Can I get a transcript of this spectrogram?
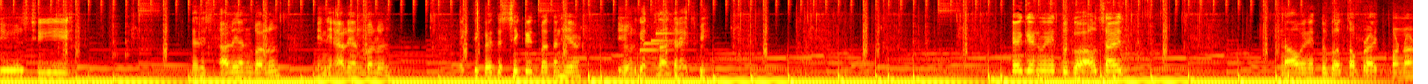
you will see there is alien balloon. Any alien balloon? Activate the secret button here. You will get another XP okay again we need to go outside. Now we need to go top right corner.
